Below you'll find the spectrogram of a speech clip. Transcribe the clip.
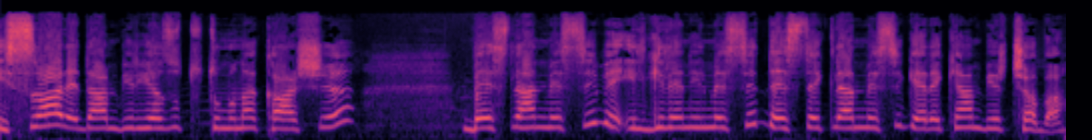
ısrar eden bir yazı tutumuna karşı beslenmesi ve ilgilenilmesi, desteklenmesi gereken bir çaba.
